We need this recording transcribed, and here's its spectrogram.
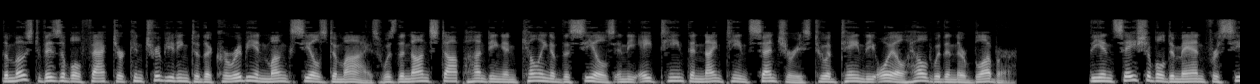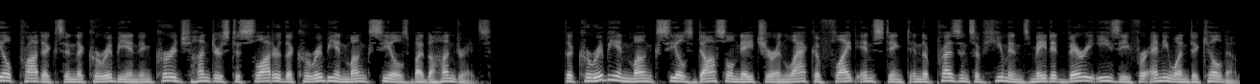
The most visible factor contributing to the Caribbean monk seal's demise was the non-stop hunting and killing of the seals in the 18th and 19th centuries to obtain the oil held within their blubber. The insatiable demand for seal products in the Caribbean encouraged hunters to slaughter the Caribbean monk seals by the hundreds. The Caribbean monk seal's docile nature and lack of flight instinct in the presence of humans made it very easy for anyone to kill them.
